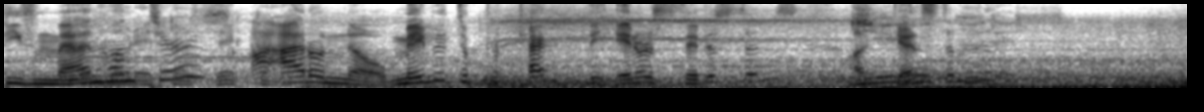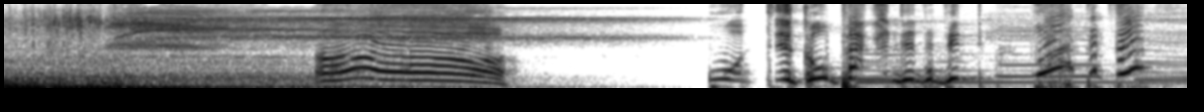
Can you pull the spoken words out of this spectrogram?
these manhunters? I, I don't know. Maybe to protect the inner citizens against them? Oh! What? Go back! What? That's?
